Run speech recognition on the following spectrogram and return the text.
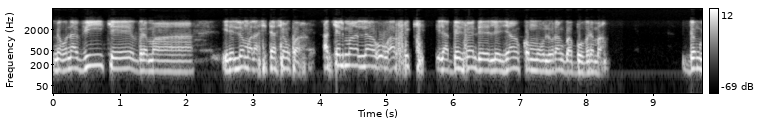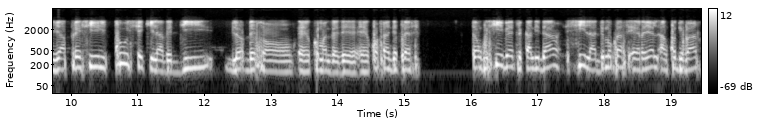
Mais on a vu que vraiment, il est l'homme à la citation. Quoi. Actuellement, là où Afrique, il a besoin de les gens comme Laurent Gbagbo, vraiment. Donc j'apprécie tout ce qu'il avait dit lors de son euh, euh, conférence de presse. Donc s'il veut être candidat, si la démocratie est réelle en Côte d'Ivoire,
